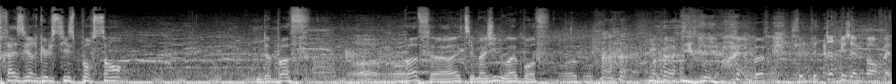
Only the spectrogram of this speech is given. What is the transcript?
13,6% de bof. Bof, euh, ouais, t'imagines, ouais, bof. C'est peut-être pire que j'aime pas en fait.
